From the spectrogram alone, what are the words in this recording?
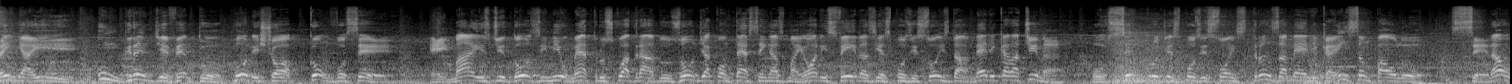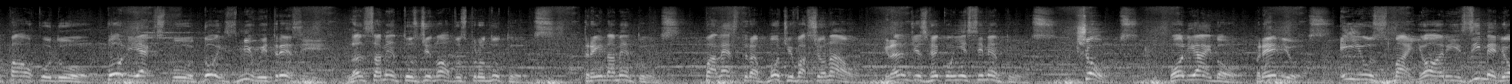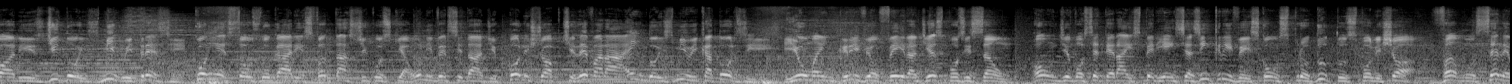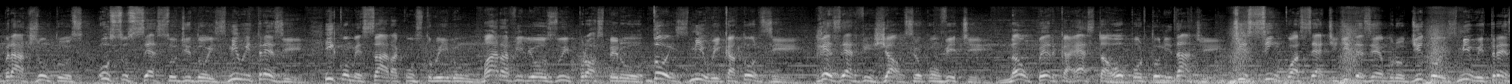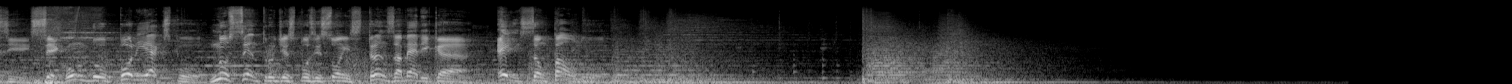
Vem aí um grande evento Polishop com você. Em mais de 12 mil metros quadrados, onde acontecem as maiores feiras e exposições da América Latina, o Centro de Exposições Transamérica em São Paulo será o palco do Poliexpo 2013. Lançamentos de novos produtos, treinamentos, palestra motivacional, grandes reconhecimentos, shows Poly Idol, prêmios e os maiores e melhores de 2013. Conheça os lugares fantásticos que a Universidade Polishop te levará em 2014 e uma incrível feira de exposição onde você terá experiências incríveis com os produtos Polishop. Vamos celebrar juntos o sucesso de 2013 e começar a construir um maravilhoso e próspero 2014. Reserve já o seu convite. Não perca esta oportunidade. De 5 a 7 de dezembro de 2013, segundo Poliexpo, no Centro de Exposições Transamérica, em São Paulo.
